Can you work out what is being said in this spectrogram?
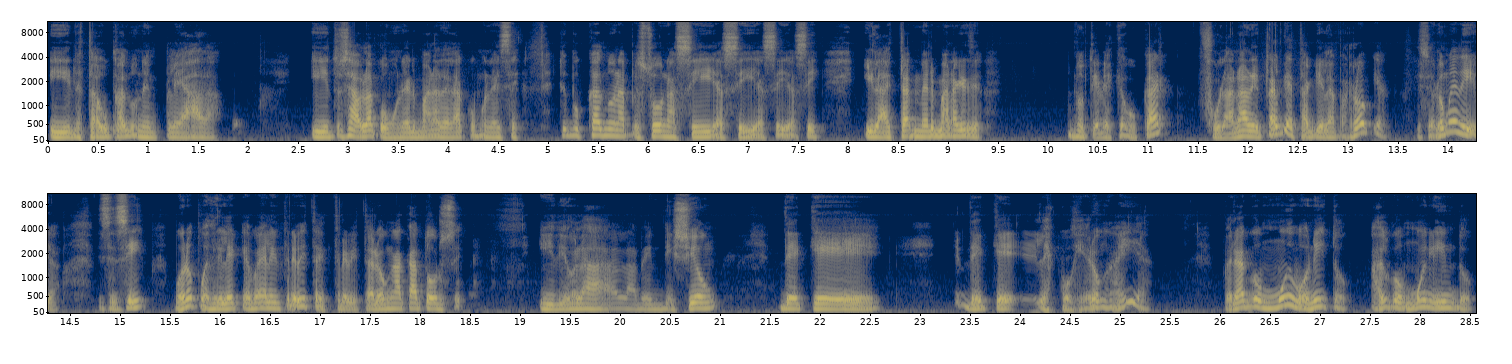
y le está buscando una empleada. Y entonces habla con una hermana de la comunidad y dice, estoy buscando una persona así, así, así, así. Y la, esta mi hermana que dice, no tienes que buscar fulana de tal que está aquí en la parroquia. Dice, no me diga. Dice, sí. Bueno, pues dile que vaya a la entrevista. Entrevistaron a 14 y dio la, bendición de que, de que le escogieron a ella. Pero algo muy bonito, algo muy lindo,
